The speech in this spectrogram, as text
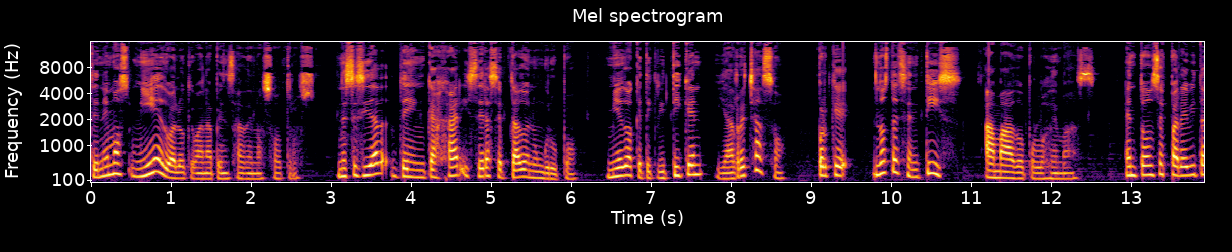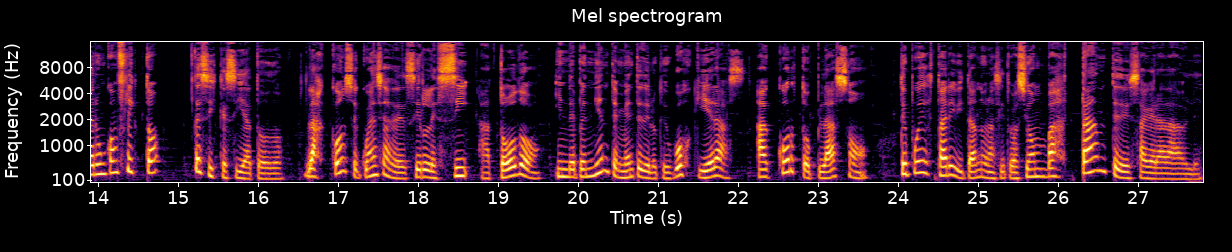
Tenemos miedo a lo que van a pensar de nosotros. Necesidad de encajar y ser aceptado en un grupo. Miedo a que te critiquen y al rechazo. Porque no te sentís amado por los demás. Entonces, para evitar un conflicto, decís que sí a todo. Las consecuencias de decirle sí a todo, independientemente de lo que vos quieras, a corto plazo, te puede estar evitando una situación bastante desagradable.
